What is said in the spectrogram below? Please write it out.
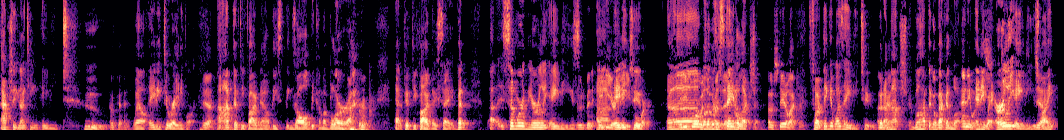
actually, 1982. Okay. Well, 82 or 84. Yeah. I'm 55 now. These things all become a blur after at 55. They say, but uh, somewhere in the early 80s. It would have been 80 uh, or 82. 84. Uh, 84 was well, it was a state election. Oh, state election. So I think it was 82, but okay. I'm not sure. We'll have to go back and look. Anyway, anyway, early 80s, yeah. right?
